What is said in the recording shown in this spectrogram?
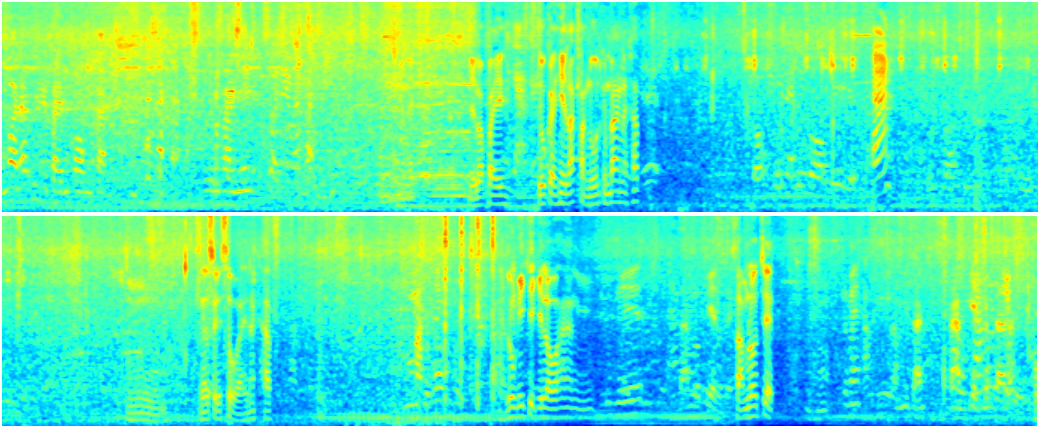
ผมมาแล้วที่ไม่ไปมันคลองตันเลยมาทางนี้ส่วนในวัดแบบนี้นี่นะเดี๋ยวเราไปดูกับเฮียรักฝั่งนู้นกันบ้างนะครับฮะอืมเนื้อสวยๆนะครับมาอ่าลูกนี้กี่กิโลฮะอันนี้ลูกนี้สามโลเกตสามโลเจ็ดใช่ไหมมีสามสามเกตกับสามโห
